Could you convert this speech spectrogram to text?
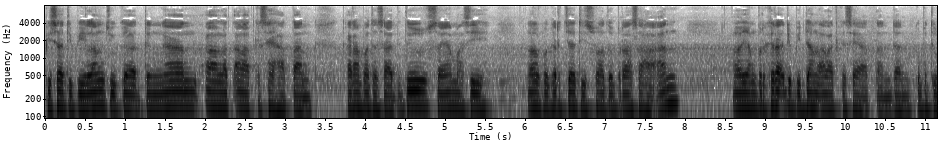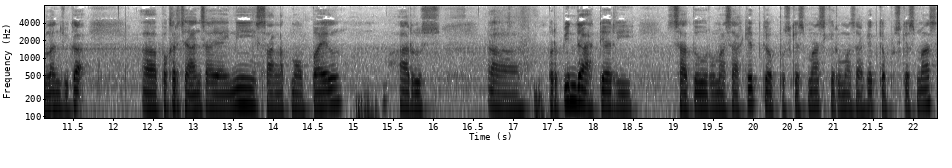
bisa dibilang juga dengan alat-alat kesehatan. Karena pada saat itu saya masih uh, bekerja di suatu perusahaan uh, yang bergerak di bidang alat kesehatan. Dan kebetulan juga uh, pekerjaan saya ini sangat mobile harus uh, berpindah dari satu rumah sakit ke puskesmas ke rumah sakit ke puskesmas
